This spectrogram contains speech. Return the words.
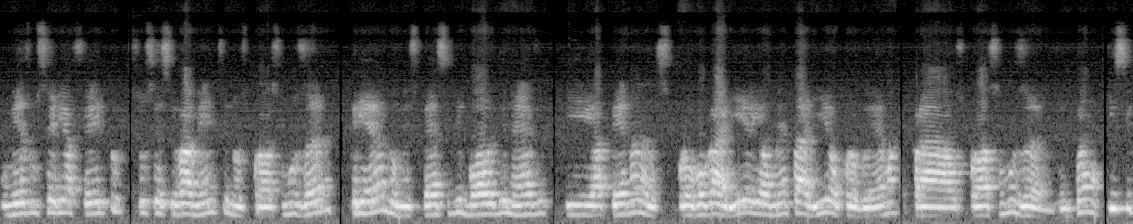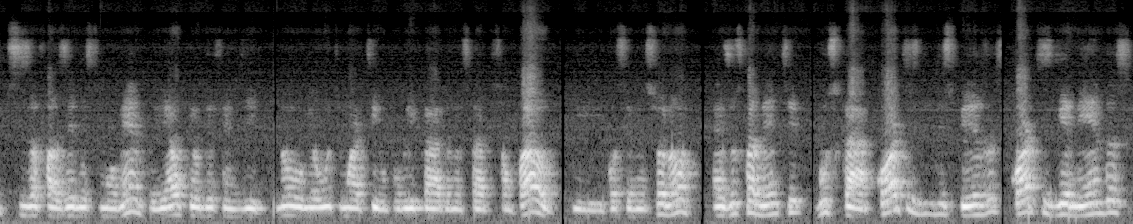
O mesmo seria feito feito sucessivamente nos próximos anos, criando uma espécie de bola de neve que apenas prorrogaria e aumentaria o problema para os próximos anos. Então, o que se precisa fazer nesse momento, e é o que eu defendi no meu último artigo publicado no Estado de São Paulo, que você mencionou, é justamente buscar cortes de despesas, cortes de emendas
